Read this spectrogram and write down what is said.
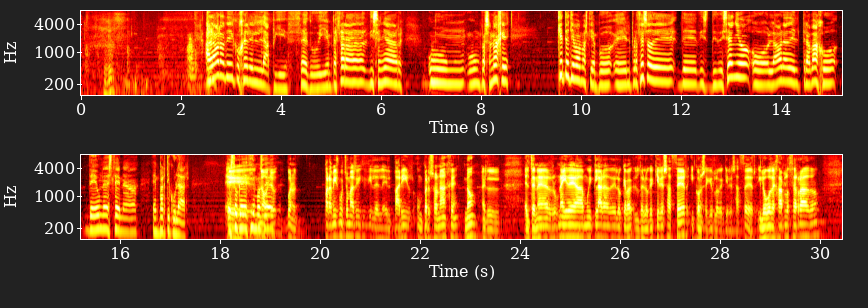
A la hora de coger el lápiz, Edu, y empezar a diseñar un, un personaje, ¿qué te lleva más tiempo? ¿El proceso de, de dis- de diseño o la hora del trabajo de una escena en particular? Esto que Eh, decimos no, de... yo- bueno, para mí es mucho más difícil el, el parir un personaje, ¿no? El, el tener una idea muy clara de lo, que va- de lo que quieres hacer y conseguir lo que quieres hacer. Y luego dejarlo cerrado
